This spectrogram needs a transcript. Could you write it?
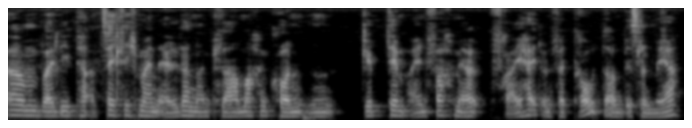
ähm, weil die tatsächlich meinen Eltern dann klar machen konnten, gibt dem einfach mehr Freiheit und vertraut da ein bisschen mehr.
